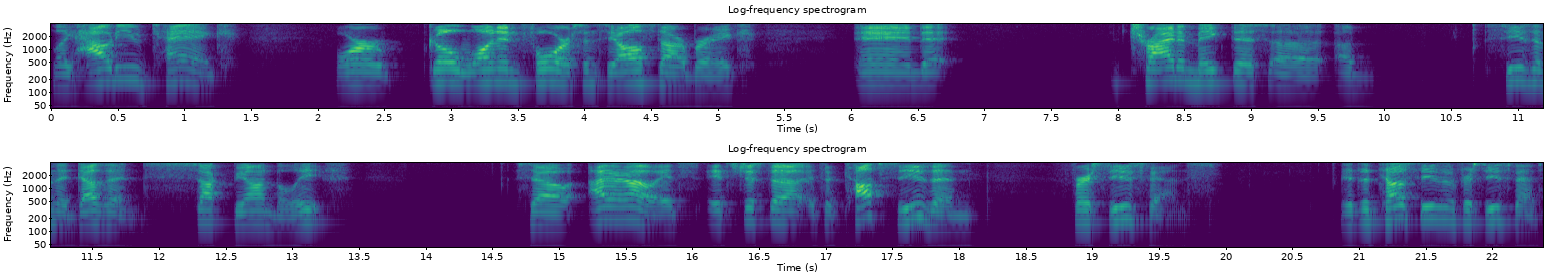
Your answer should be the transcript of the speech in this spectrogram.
Like how do you tank or go one and four since the All Star break, and try to make this a, a season that doesn't suck beyond belief. So I don't know. It's it's just a it's a tough season for C's fans. It's a tough season for C's fans.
